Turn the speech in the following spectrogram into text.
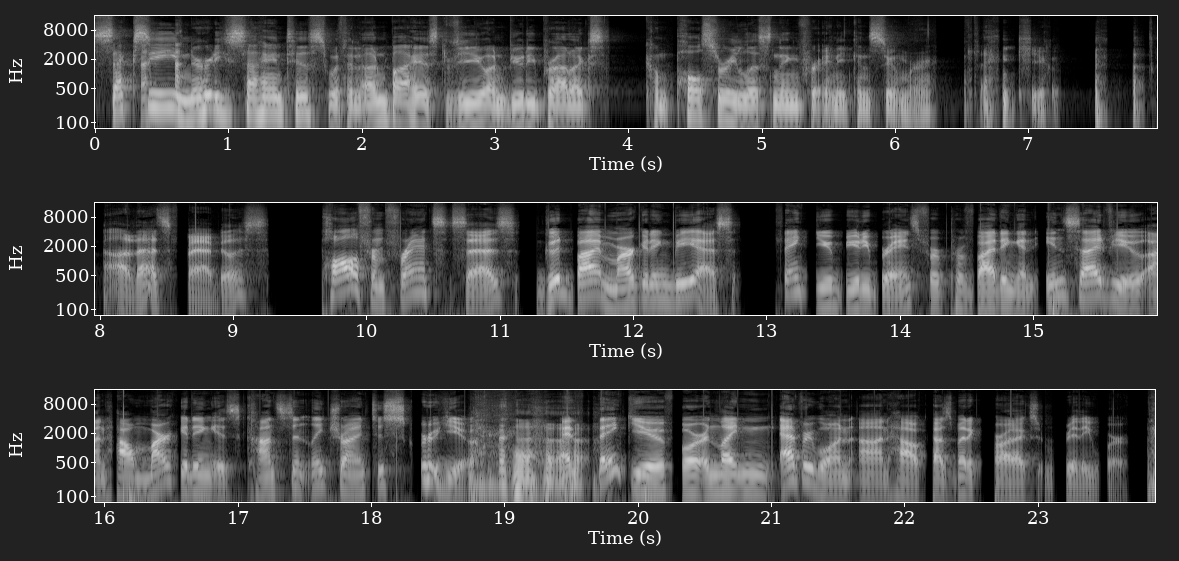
Sexy, nerdy scientists with an unbiased view on beauty products, compulsory listening for any consumer. Thank you. Oh, that's fabulous. Paul from France says, Goodbye, marketing BS. Thank you, Beauty Brains, for providing an inside view on how marketing is constantly trying to screw you. and thank you for enlightening everyone on how cosmetic products really work.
